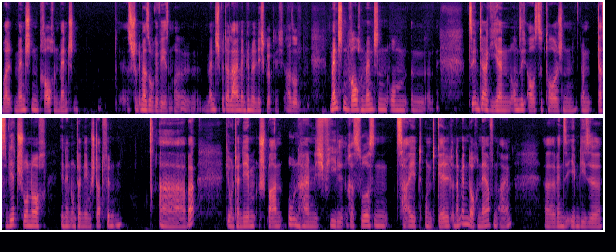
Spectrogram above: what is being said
weil Menschen brauchen Menschen. Ist schon immer so gewesen. Mensch wird alleine im Himmel nicht glücklich. Also Menschen brauchen Menschen, um äh, zu interagieren, um sich auszutauschen. Und das wird schon noch in den Unternehmen stattfinden. Aber die Unternehmen sparen unheimlich viel Ressourcen, Zeit und Geld und am Ende auch Nerven ein, äh, wenn sie eben diese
